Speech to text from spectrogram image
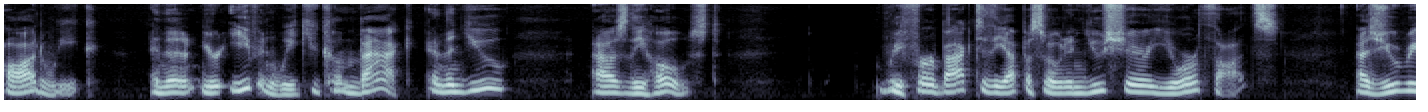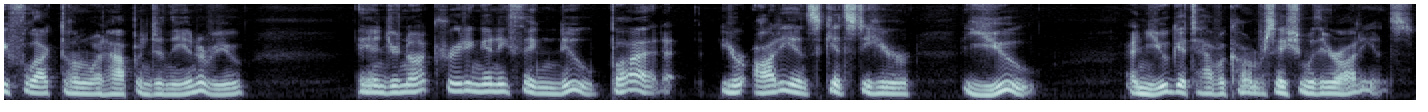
odd week and then your even week you come back and then you as the host refer back to the episode and you share your thoughts as you reflect on what happened in the interview. And you're not creating anything new but your audience gets to hear you and you get to have a conversation with your audience.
